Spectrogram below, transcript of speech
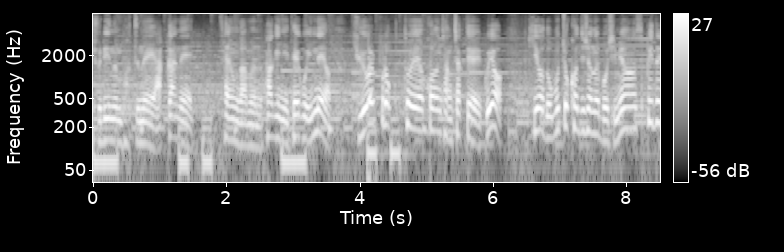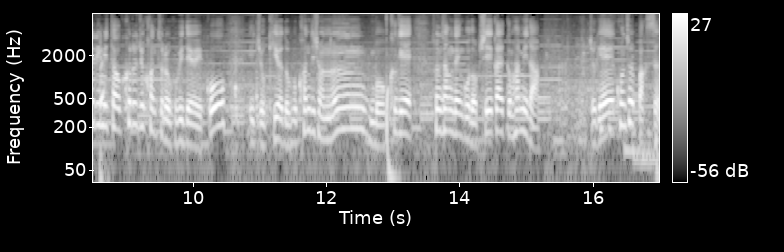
줄이는 버튼에 약간의 사용감은 확인이 되고 있네요. dual full auto 에어컨 장착되어 있고요. 기어 knob 쪽 컨디션을 보시면 speed limiter cruise control 구비되어 있고 이쪽 기어 knob 컨디션은 뭐 크게 손상된 곳 없이 깔끔합니다. 이쪽에 콘솔 박스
